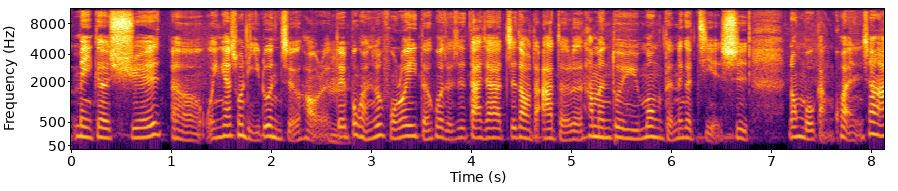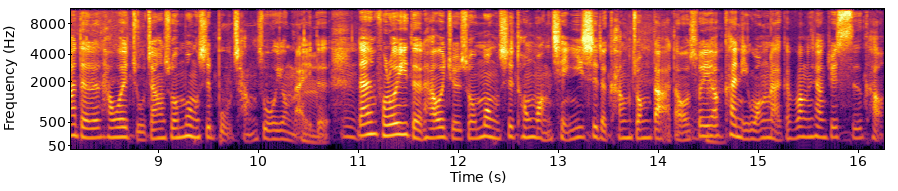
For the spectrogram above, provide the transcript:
每个学呃，我应该说理论者好了，对，不管是弗洛伊德或者是大家知道的阿德勒，他们对于梦的那个解释，弄不赶快。像阿德勒他会主张说梦是补偿作用来的，但弗洛伊德他会觉得说梦是通往潜意识的康庄大道，所以要看你往哪个方向去思考。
